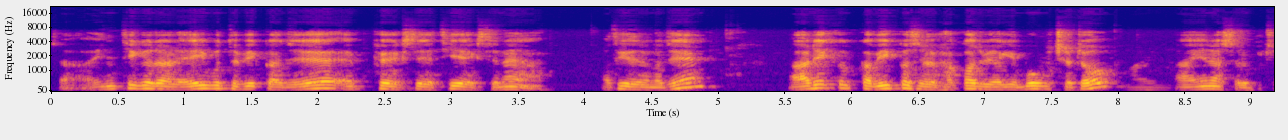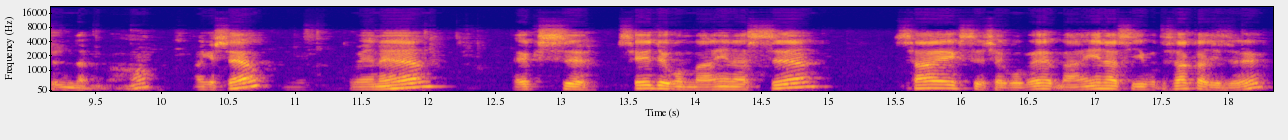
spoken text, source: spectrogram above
자, 인티그럴 a부터 b까지 fx의 dx는 어떻게 되는 거지? 아래 끝과 위 끝을 바꿔주면 여기 뭐 붙여줘? 마이너스를 붙여준다는 거. 알겠어요? 네. 그러면은 x 세제곱 마이너스 4x 제곱에 마이너스 2부터 4까지죠.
